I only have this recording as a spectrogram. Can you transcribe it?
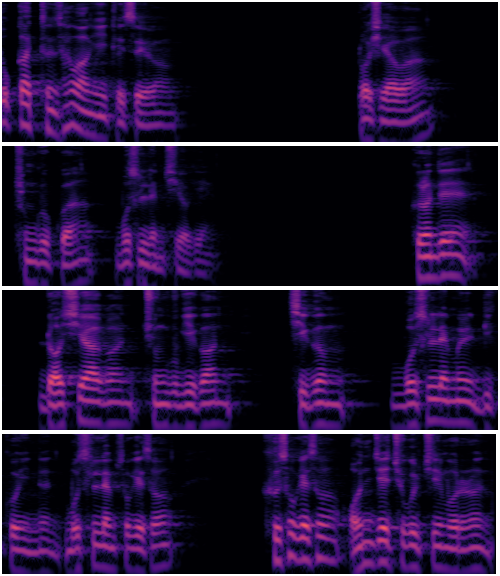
똑같은 상황이 됐어요. 러시아와 중국과 모슬렘 지역에. 그런데 러시아건 중국이건 지금 모슬렘을 믿고 있는 모슬렘 속에서 그 속에서 언제 죽을지 모르는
